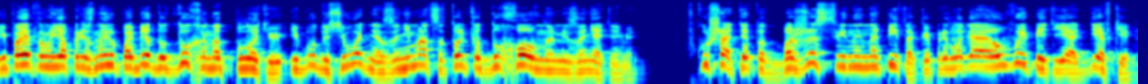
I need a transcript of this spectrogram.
И поэтому я признаю победу духа над плотью и буду сегодня заниматься только духовными занятиями. Вкушать этот божественный напиток и предлагаю выпить я, девки,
